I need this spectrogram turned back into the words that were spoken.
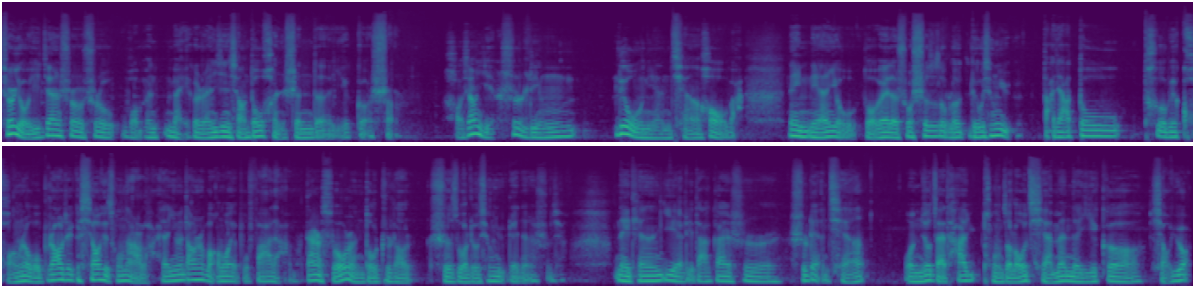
其实有一件事是我们每个人印象都很深的一个事儿，好像也是零六年前后吧，那年有所谓的说狮子座流流星雨，大家都。特别狂热。我不知道这个消息从哪儿来的，因为当时网络也不发达嘛。但是所有人都知道是做流星雨这件事情。那天夜里大概是十点前，我们就在他筒子楼前面的一个小院儿，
